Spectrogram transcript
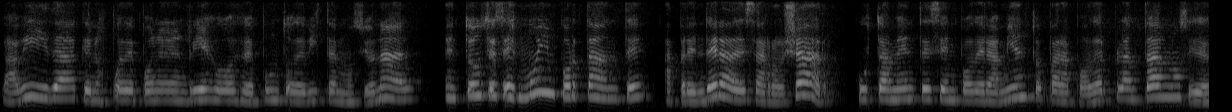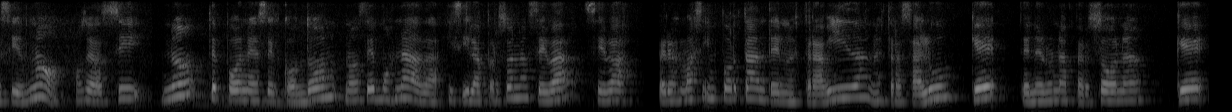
la vida, que nos puede poner en riesgo desde el punto de vista emocional. Entonces es muy importante aprender a desarrollar justamente ese empoderamiento para poder plantarnos y decir no. O sea, si no te pones el condón, no hacemos nada. Y si la persona se va, se va. Pero es más importante nuestra vida, nuestra salud, que tener una persona que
